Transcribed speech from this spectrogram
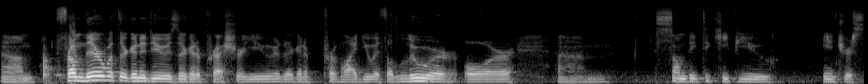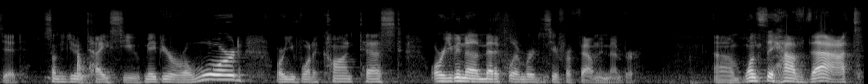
Um, from there, what they're going to do is they're going to pressure you or they're going to provide you with a lure or um, something to keep you interested, something to entice you. Maybe a reward or you've won a contest or even a medical emergency for a family member. Um, once they have that,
